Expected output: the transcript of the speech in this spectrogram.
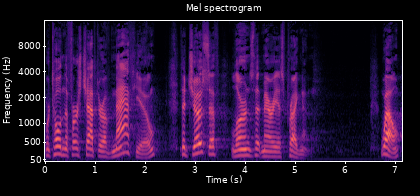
We're told in the first chapter of Matthew that Joseph learns that Mary is pregnant. Well,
